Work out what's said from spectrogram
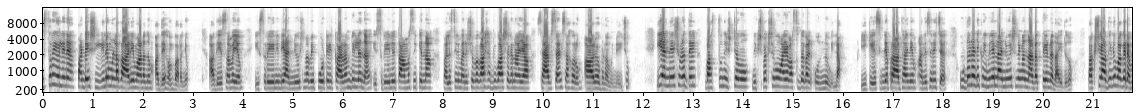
ഇസ്രയേലിന് പണ്ടേ ശീലമുള്ള കാര്യമാണെന്നും അദ്ദേഹം പറഞ്ഞു. അതേസമയം ഇസ്രയേലിന്റെ അന്വേഷണ റിപ്പോർട്ടിൽ കഴമ്പില്ലെന്ന് ഇസ്രയേലിൽ താമസിക്കുന്ന പലസ്തീൻ മനുഷ്യാവകാശ അഭിഭാഷകനായ സാബ്സാൻ സഹറും ആരോപണം ഉന്നയിച്ചു. ഈ അന്വേഷണത്തിൽ വസ്തുനിഷ്ഠമോ നിഷ്പക്ഷമോ ആയ വസ്തുതകൾ ഒന്നുമില്ല. ഈ കേസിന്റെ പ്രാധാന്യം അനുസരിച്ച് ഉടനടി ക്രിമിനൽ അന്വേഷണങ്ങൾ നടത്തേണ്ടതായിരുന്നു. പക്ഷേ അതിനു പകരം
